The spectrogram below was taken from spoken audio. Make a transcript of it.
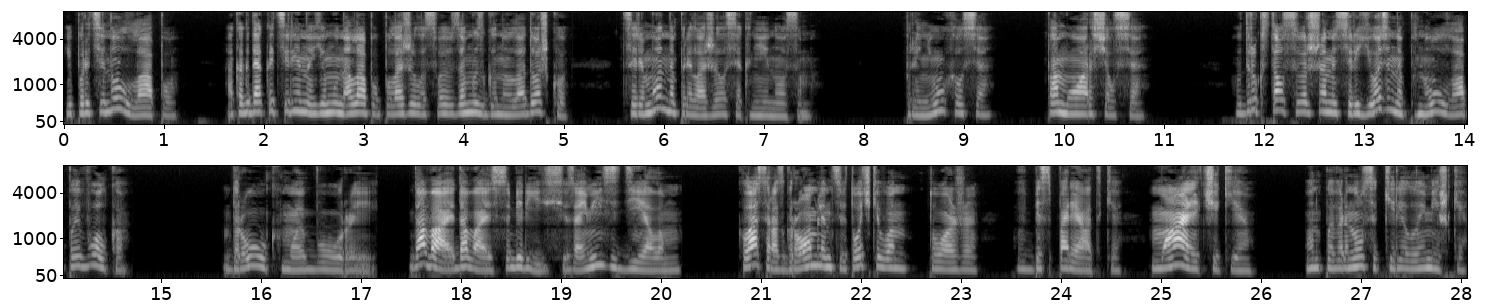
и протянул лапу. А когда Катерина ему на лапу положила свою замызганную ладошку, церемонно приложился к ней носом. Принюхался, поморщился. Вдруг стал совершенно серьезен и пнул лапой волка. «Друг мой бурый, давай, давай, соберись и займись делом. Класс разгромлен, цветочки вон тоже в беспорядке. Мальчики. Он повернулся к Кириллу и Мишке.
